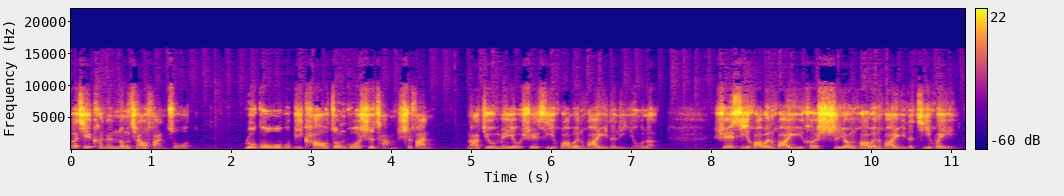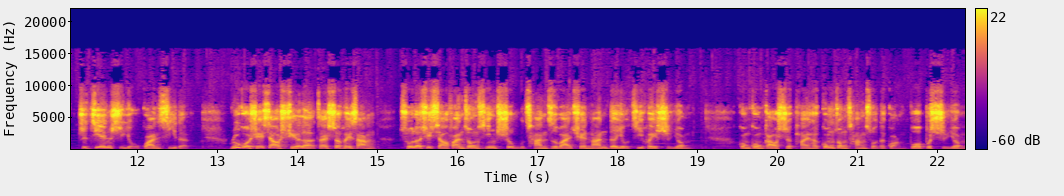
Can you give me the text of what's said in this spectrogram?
而且可能弄巧反拙。如果我不必靠中国市场吃饭，那就没有学习华文华语的理由了。学习华文华语和使用华文华语的机会之间是有关系的。如果学校学了，在社会上除了去小贩中心吃午餐之外，却难得有机会使用公共告示牌和公众场所的广播不使用，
